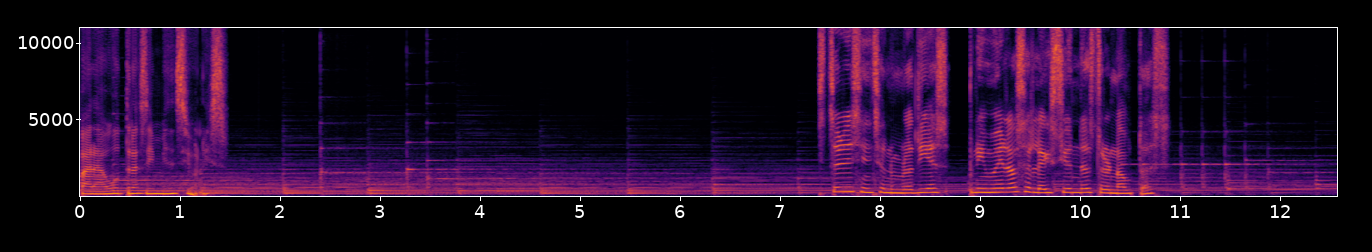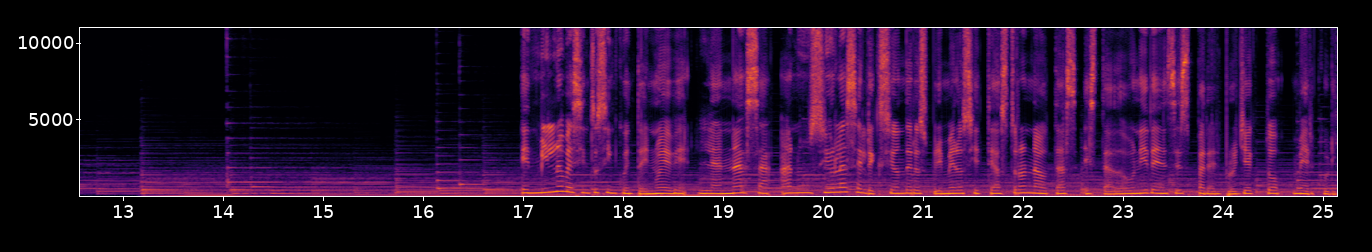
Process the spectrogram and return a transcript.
para otras dimensiones. Historia y ciencia número 10. Primera selección de astronautas. En 1959, la NASA anunció la selección de los primeros siete astronautas estadounidenses para el proyecto Mercury.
